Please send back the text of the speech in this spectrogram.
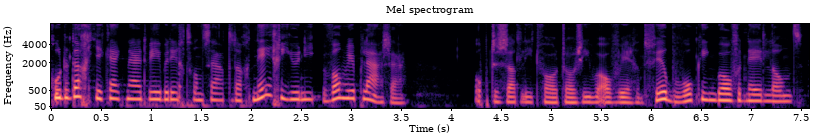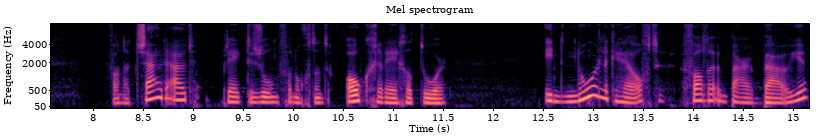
Goedendag, je kijkt naar het weerbericht van zaterdag 9 juni van Weerplaza. Op de satellietfoto zien we overwegend veel bewolking boven Nederland. Van het zuiden uit breekt de zon vanochtend ook geregeld door. In de noordelijke helft vallen een paar buien.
